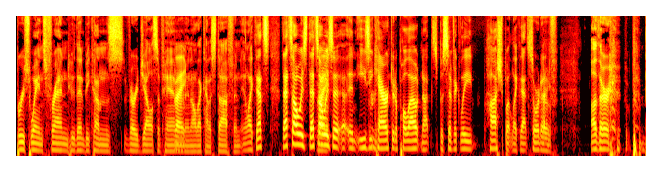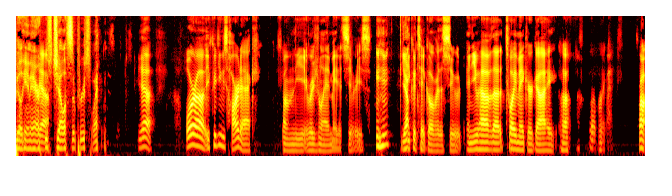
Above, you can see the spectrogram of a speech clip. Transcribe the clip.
Bruce Wayne's friend who then becomes very jealous of him Right. and all that kind of stuff and, and like that's that's always that's Right. always a, an easy character to pull out not specifically Hush but like that sort of other billionaire Yeah. who's jealous of Bruce Wayne Yeah. Or uh, you could use HARDAC from the original animated series. mm-hmm. Yep. He could take over the suit, and you have the toy maker guy. Uh, uh,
